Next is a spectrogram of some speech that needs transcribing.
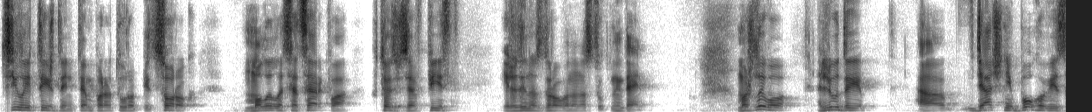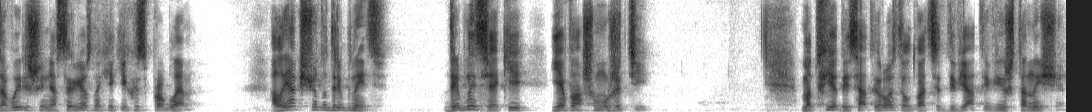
цілий тиждень температура під 40, молилася церква, хтось взяв піст, і людина здорова на наступний день. Можливо, люди вдячні Богові за вирішення серйозних якихось проблем. Але як щодо дрібниць? Дрібниці, які є в нашому житті. Матфія, 10 розділ, 29 вірш та нижче.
